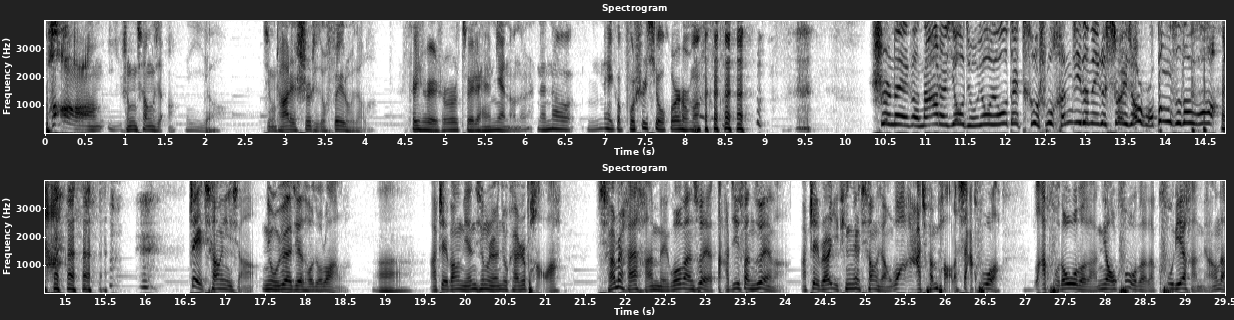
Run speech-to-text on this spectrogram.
砰一声枪响，哎呦，警察这尸体就飞出去了。飞出去的时候嘴里还念叨呢：“难道那个不是绣花吗 是那个拿着幺九幺幺带特殊痕迹的那个帅小伙崩死的我。啊 这枪一响，纽约街头就乱了啊，啊！这帮年轻人就开始跑啊，前面还喊“美国万岁”，打击犯罪呢啊！这边一听见枪响，哇，全跑了，吓哭了，拉裤兜子的、尿裤子的、哭爹喊娘的，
